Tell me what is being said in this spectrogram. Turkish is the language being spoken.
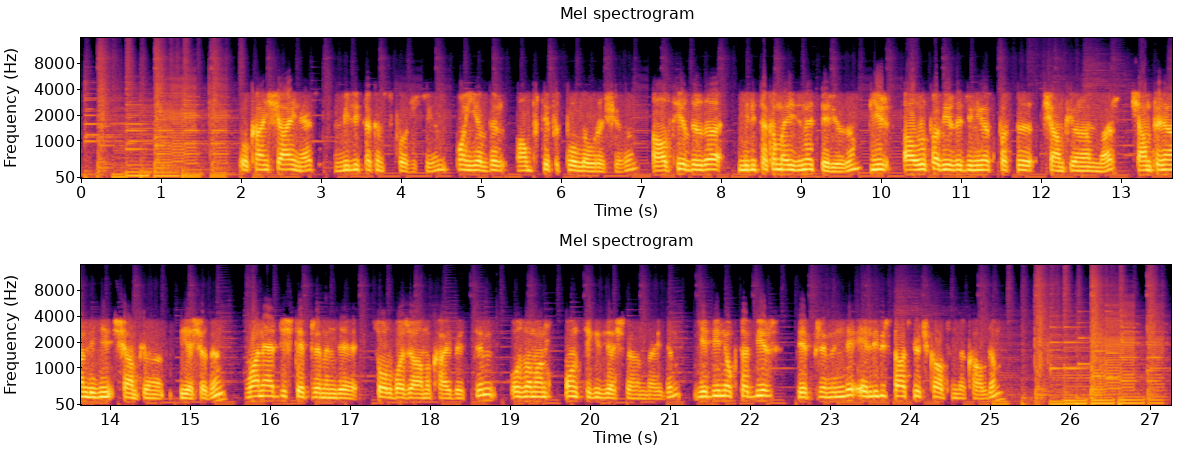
Okan Şahiner, milli takım sporcusuyum. 10 yıldır ampute futbolla uğraşıyorum. 6 yıldır da milli takıma hizmet veriyorum. Bir Avrupa bir de Dünya Kupası şampiyonam var. Şampiyonlar Ligi şampiyonu yaşadım. Van Erdiş depreminde sol bacağımı kaybettim. O zaman 18 yaşlarındaydım. 7.1 depreminde 51 saat göçük altında kaldım.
